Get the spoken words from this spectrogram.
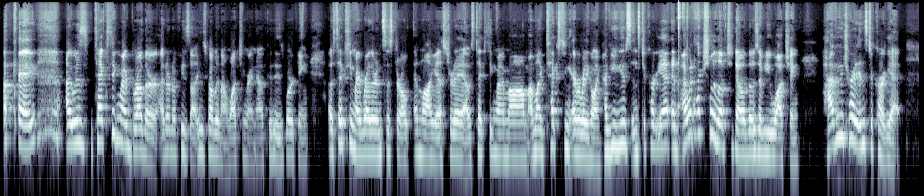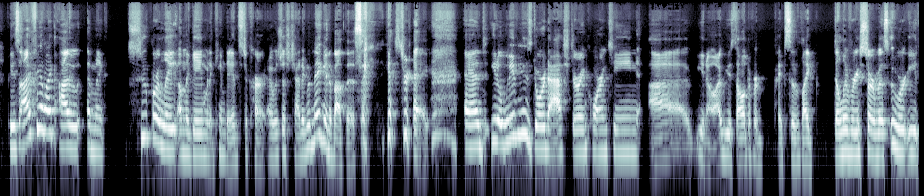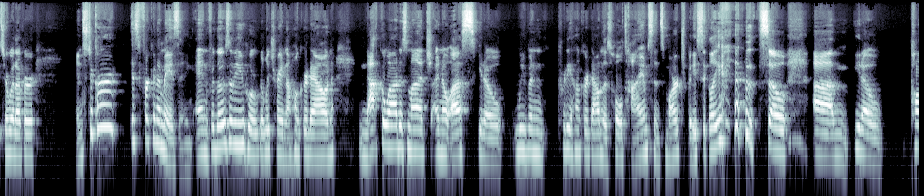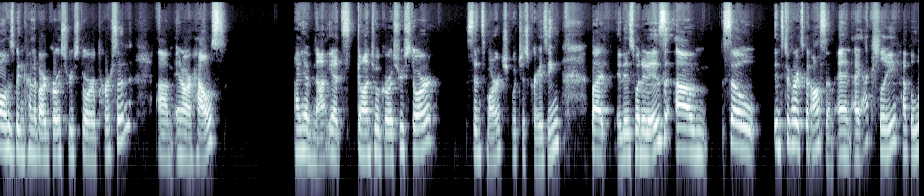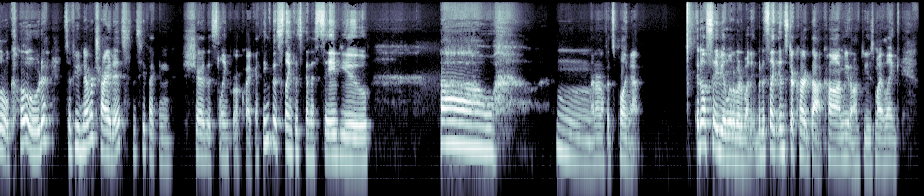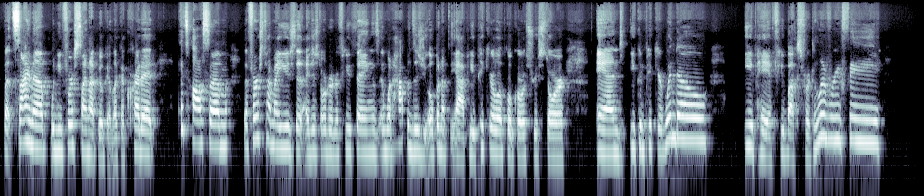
okay. I was texting my brother. I don't know if he's he's probably not watching right now because he's working. I was texting my brother and sister-in-law yesterday. I was texting my mom. I'm like texting everybody going, "Have you used Instacart yet?" And I would actually love to know those of you watching, have you tried Instacart yet? Because I feel like I am like super late on the game when it came to Instacart. I was just chatting with Megan about this yesterday. And, you know, we've used DoorDash during quarantine. Uh, you know, I've used all different types of like delivery service, Uber Eats or whatever. Instacart is freaking amazing. And for those of you who are really trying to hunker down, not go out as much, I know us, you know, we've been pretty hunkered down this whole time since March, basically. so, um, you know, Paul has been kind of our grocery store person um, in our house. I have not yet gone to a grocery store since March, which is crazy, but it is what it is. Um, so Instacart's been awesome. And I actually have a little code. So if you've never tried it, let's see if I can share this link real quick. I think this link is going to save you. Oh, hmm, I don't know if it's pulling up. It'll save you a little bit of money, but it's like instacart.com. You don't have to use my link. But sign up. When you first sign up, you'll get like a credit. It's awesome. The first time I used it, I just ordered a few things. And what happens is you open up the app, you pick your local grocery store, and you can pick your window. You pay a few bucks for a delivery fee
